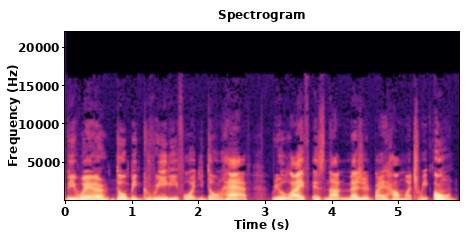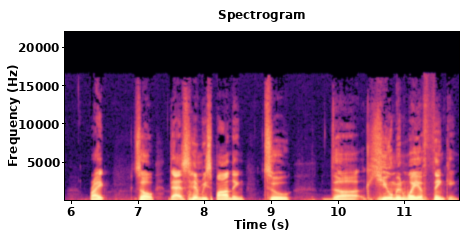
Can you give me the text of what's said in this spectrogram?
beware, don't be greedy for what you don't have. Real life is not measured by how much we own. Right. So that's him responding to the human way of thinking.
